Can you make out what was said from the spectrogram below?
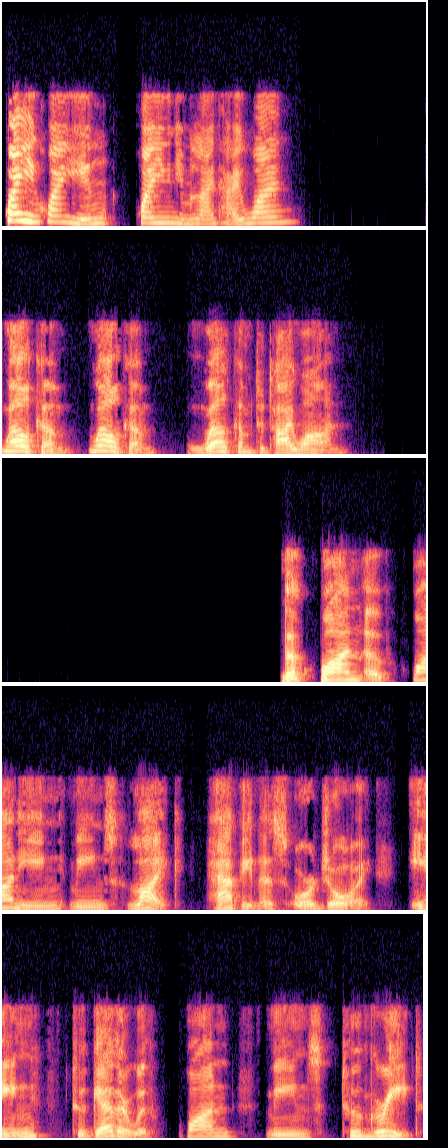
欢迎欢迎欢迎你们来台湾。 Welcome, welcome, welcome to Taiwan. The Huan of Huanying means like, happiness or joy. Ing, together with Huan, means to greet,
